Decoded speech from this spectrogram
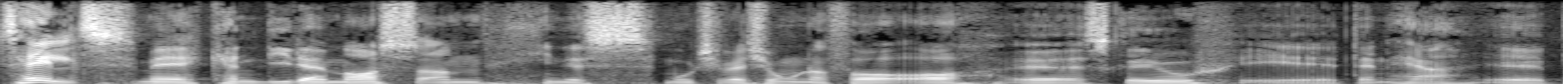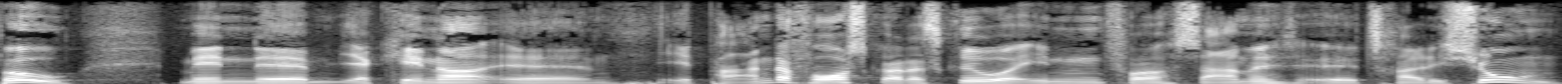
talt med Candida Moss om hendes motivationer for at øh, skrive øh, den her øh, bog, men øh, jeg kender øh, et par andre forskere, der skriver inden for samme øh, tradition,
